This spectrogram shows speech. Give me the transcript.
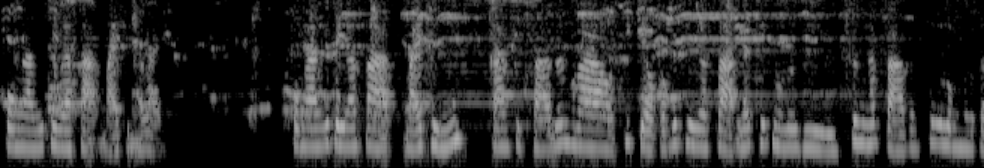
โครงงานวิทยาศาสตร์หมายถึงอะไร โครงงานวิทยาศาสตร์หมายถึงการศึกษาเรื่องราวที่เกี่ยวกับวิทยาศาสตร์และเทคโนโลยี ซึ่งนักศึกษาเป็นผู้ลงมือป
